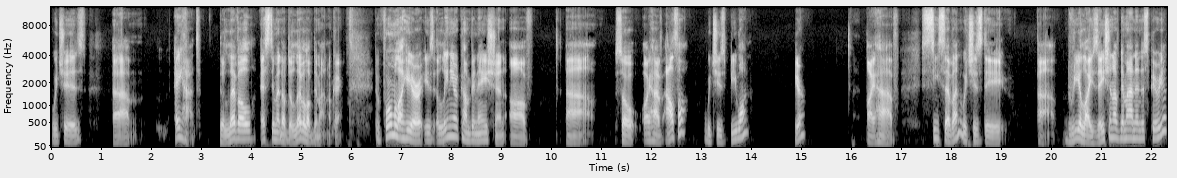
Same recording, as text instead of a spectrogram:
which is um, a hat, the level estimate of the level of demand. Okay, the formula here is a linear combination of, uh, so I have alpha, which is B1 here. I have C7, which is the uh, realization of demand in this period.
